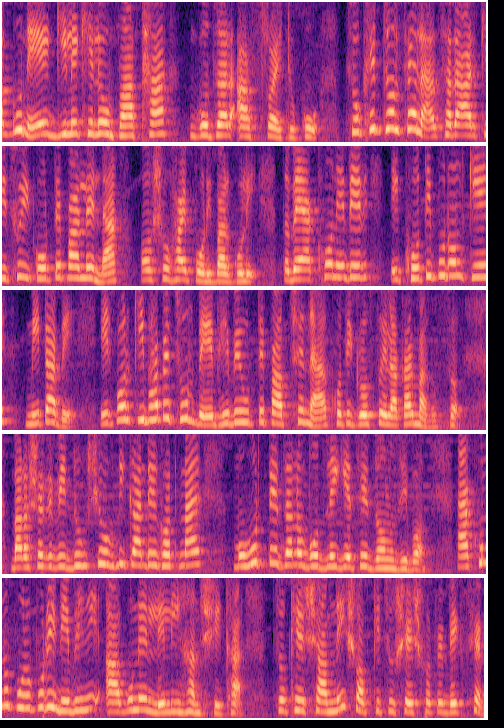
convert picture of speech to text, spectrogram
আগুনে গিলে খেলো মাথা গোজার আশ্রয়টুকু। চোখের জল ফেলা ছাড়া আর কিছুই করতে পারলেন না অসহায় পরিবারগুলি। তবে এখন এদের এই ক্ষতিপূরণ কে মেটাবে। এরপর কীভাবে চলবে ভেবে উঠতে পারছে না ক্ষতিগ্রস্ত এলাকার মানুষজন। বারাসাতে বিধ্বংসী অগ্নিকাণ্ডের ঘটনায় মুহূর্তে যেন বদলে গিয়েছে জনজীবন। এখনও পুরোপুরি নেভেনি আগুনের লেলিহান শিখা। চোখের সামনেই সবকিছু শেষ হতে দেখছেন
